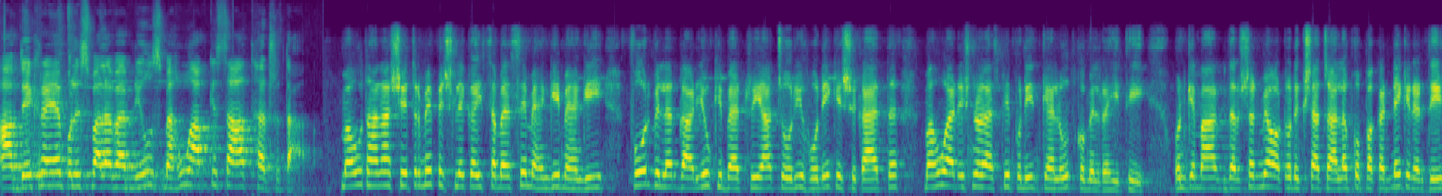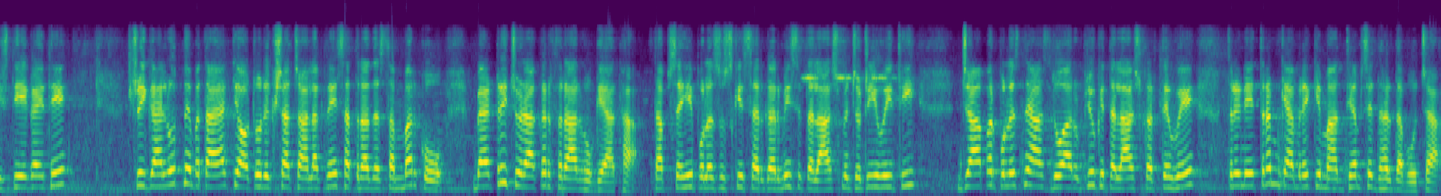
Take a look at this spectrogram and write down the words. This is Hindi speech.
आप देख रहे हैं पुलिस वाला वेब न्यूज़। मैं हूँ आपके साथ हर्षिता। मऊ थाना क्षेत्र में पिछले कई समय से महँगी महँगी फोर व्हीलर गाड़ियों की बैटरियाँ चोरी होने की शिकायत महू एडिशनल एसपी पुनीत गहलोत को मिल रही थी। उनके मार्गदर्शन में ऑटो रिक्शा चालक को पकड़ने के निर्देश दिए गए थे। श्री गहलोत ने बताया कि ऑटो रिक्शा चालक ने 17 दिसंबर को बैटरी चुराकर फरार हो गया था। तब से ही पुलिस उसकी सरगर्मी से तलाश में जुटी हुई थी, जहाँ पर पुलिस ने आज दो आरोपियों की तलाश करते हुए त्रिनेत्रम कैमरे के माध्यम से धर दबोचा।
